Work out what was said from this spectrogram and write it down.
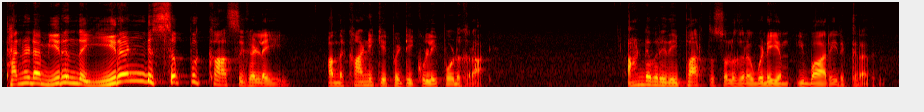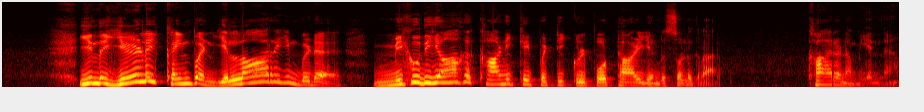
தன்னிடம் இருந்த இரண்டு செப்பு காசுகளை அந்த காணிக்கை பெட்டிக்குள்ளே போடுகிறாள். ஆண்டவர் இதை பார்த்து சொல்கிற விடயம் இவ்வாறு இருக்கிறது. இந்த ஏழை கைம்பெண் எல்லாரையும் விட மிகுதியாக காணிக்கை பெட்டிக்குள் போட்டாள் என்று சொல்லுகிறார். காரணம் என்ன?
